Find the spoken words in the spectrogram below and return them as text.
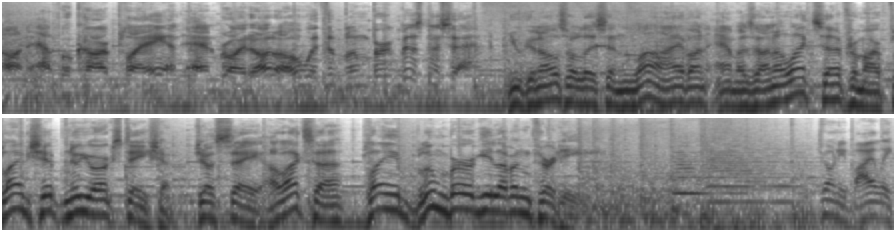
on Apple CarPlay and Android Auto with the Bloomberg Business app. You can also listen live on Amazon Alexa from our flagship New York station. Just say, Alexa, play Bloomberg 1130. Joanie Bily.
